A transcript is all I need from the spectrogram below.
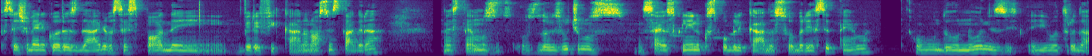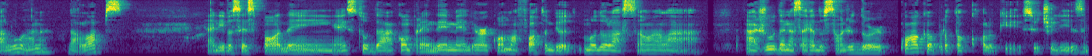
Se vocês tiverem curiosidade, vocês podem verificar no nosso Instagram. Nós temos os dois últimos ensaios clínicos publicados sobre esse tema um do Nunes e outro da Luana, da Lopes. Ali vocês podem é, estudar, compreender melhor como a fotobiomodulação ela ajuda nessa redução de dor, qual que é o protocolo que se utiliza.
